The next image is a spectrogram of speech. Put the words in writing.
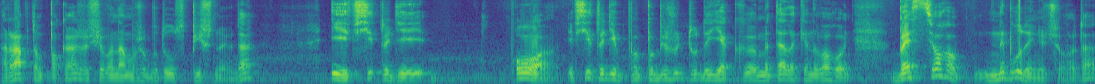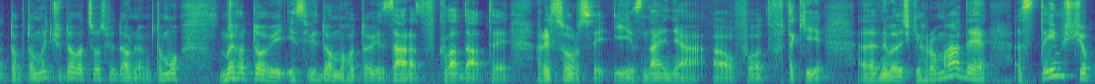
раптом покаже, що вона може бути успішною, да? і всі тоді. О, і всі тоді побіжуть туди, як метелики на вогонь. Без цього не буде нічого. Да? Тобто ми чудово це усвідомлюємо. Тому ми готові і свідомо готові зараз вкладати ресурси і знання е, в, в такі е, невеличкі громади з тим, щоб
